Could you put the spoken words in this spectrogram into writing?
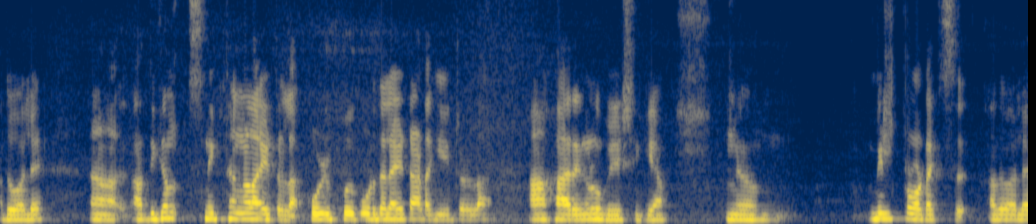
അതുപോലെ അധികം സ്നിഗ്ധങ്ങളായിട്ടുള്ള കൊഴുപ്പ് കൂടുതലായിട്ട് അടങ്ങിയിട്ടുള്ള ആഹാരങ്ങൾ ഉപേക്ഷിക്കുക മിൽക്ക് പ്രോഡക്ട്സ് അതുപോലെ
